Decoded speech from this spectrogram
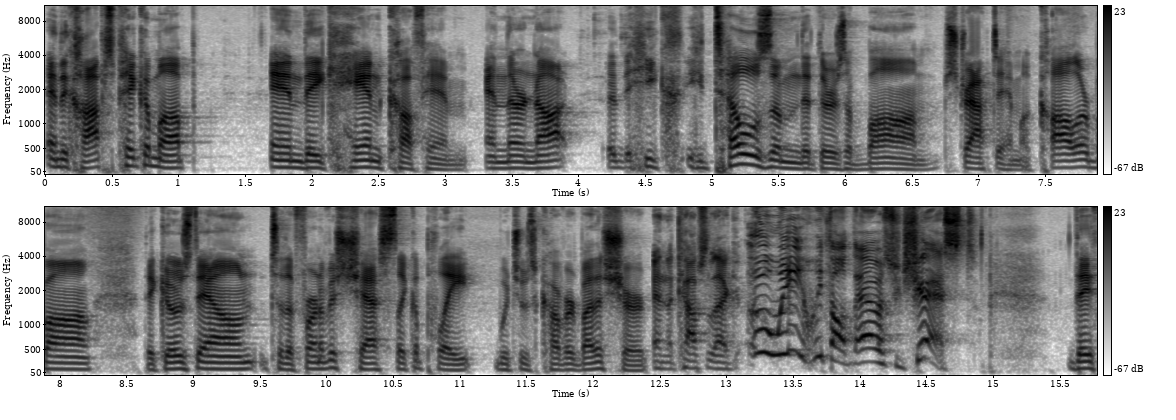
and the cops pick him up and they handcuff him, and they're not. He he tells them that there's a bomb strapped to him, a collar bomb that goes down to the front of his chest like a plate, which was covered by the shirt. And the cops are like, "Oh, we we thought that was your chest." They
